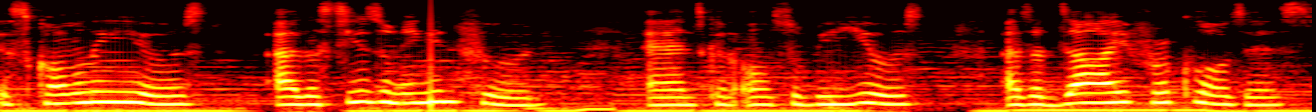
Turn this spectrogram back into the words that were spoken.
is commonly used as a seasoning in food and can also be used as a dye for clothes.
